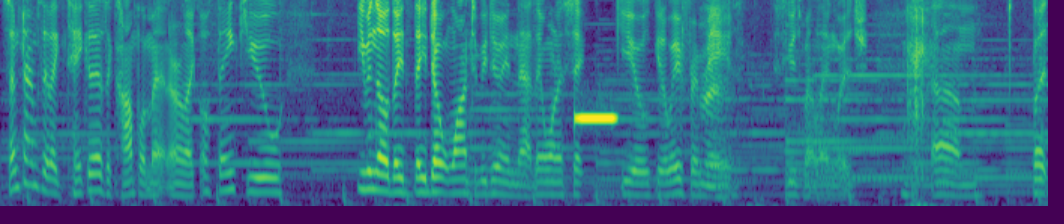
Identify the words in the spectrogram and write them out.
sometimes they like take it as a compliment and are like oh thank you even though they, they don't want to be doing that. They want to say you get away from me excuse my language um, but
